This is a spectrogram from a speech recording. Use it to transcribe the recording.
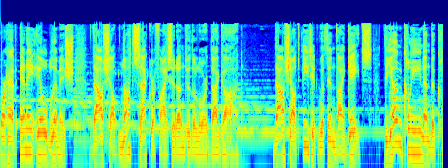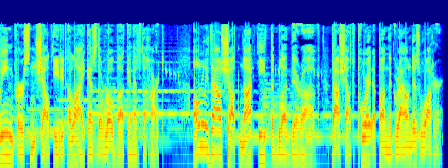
or have any ill blemish, thou shalt not sacrifice it unto the Lord thy God. Thou shalt eat it within thy gates. The unclean and the clean person shall eat it alike, as the roebuck and as the hart. Only thou shalt not eat the blood thereof, thou shalt pour it upon the ground as water.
